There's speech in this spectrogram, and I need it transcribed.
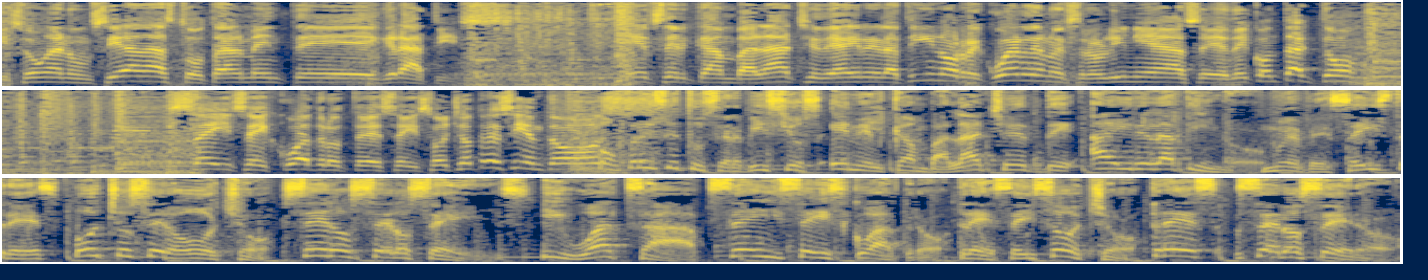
y son anunciadas totalmente gratis. Es el cambalache de aire latino. Recuerde nuestras líneas eh, de contacto. 664-368-300. Ofrece tus servicios en el cambalache de aire latino. 963-808-006. Y WhatsApp 664-368-300.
